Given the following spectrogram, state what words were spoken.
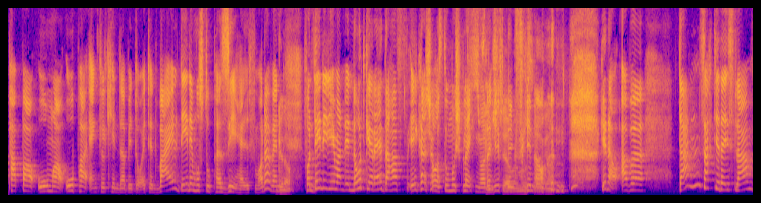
Papa, Oma, Opa, Enkelkinder bedeutet. Weil denen musst du per se helfen, oder? Wenn genau. von denen jemand in Not gerät, da hast du eh keine Chance, du musst sprechen, oder? Hilft ja, nichts, genau. Ja, genau. genau, aber dann sagt dir der Islam,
